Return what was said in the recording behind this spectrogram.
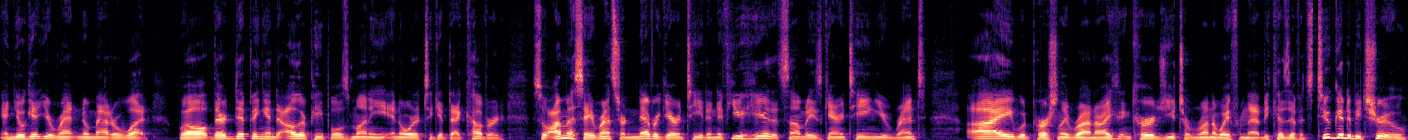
and you'll get your rent no matter what. Well, they're dipping into other people's money in order to get that covered. So I'm going to say rents are never guaranteed. And if you hear that somebody's guaranteeing you rent, I would personally run, or I encourage you to run away from that because if it's too good to be true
